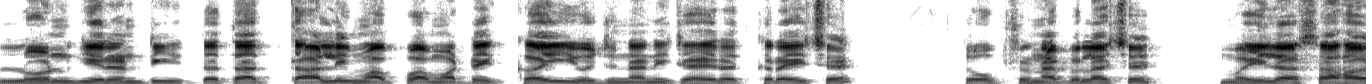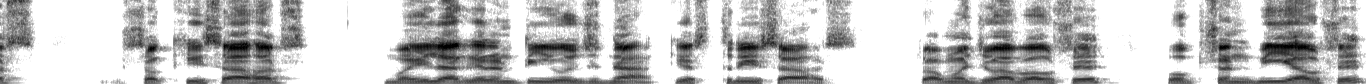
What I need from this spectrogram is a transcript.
લોન ગેરંટી તથા તાલીમ આપવા માટે કઈ યોજનાની જાહેરાત કરાઈ છે? તો ઓપ્શન આપેલા છે, મહિલા સાહસ, સખી સાહસ, મહિલા ગેરંટી યોજના કે સ્ત્રી સાહસ. તો આમાં જવાબ આવશે ઓપ્શન બી આવશે,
